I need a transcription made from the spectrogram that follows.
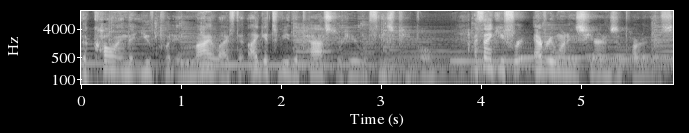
the calling that you've put in my life, that I get to be the pastor here with these people. I thank you for everyone who's here and who's a part of this.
